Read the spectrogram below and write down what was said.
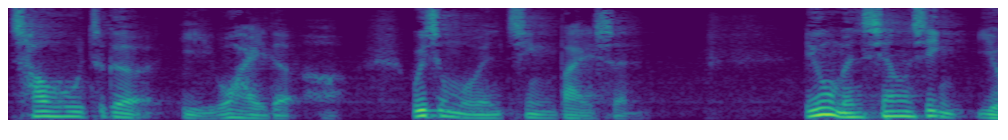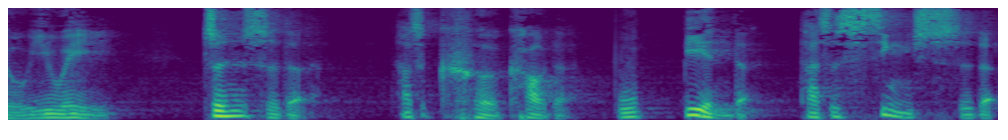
超乎这个以外的啊，为什么我们敬拜神？因为我们相信有一位真实的，他是可靠的、不变的，他是信实的。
